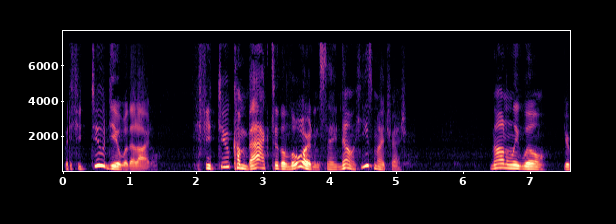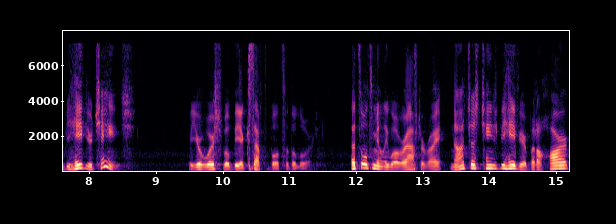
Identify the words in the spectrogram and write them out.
But if you do deal with that idol, if you do come back to the Lord and say, No, He's my treasure, not only will your behavior change, but your worship will be acceptable to the Lord. That's ultimately what we're after, right? Not just change behavior, but a heart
